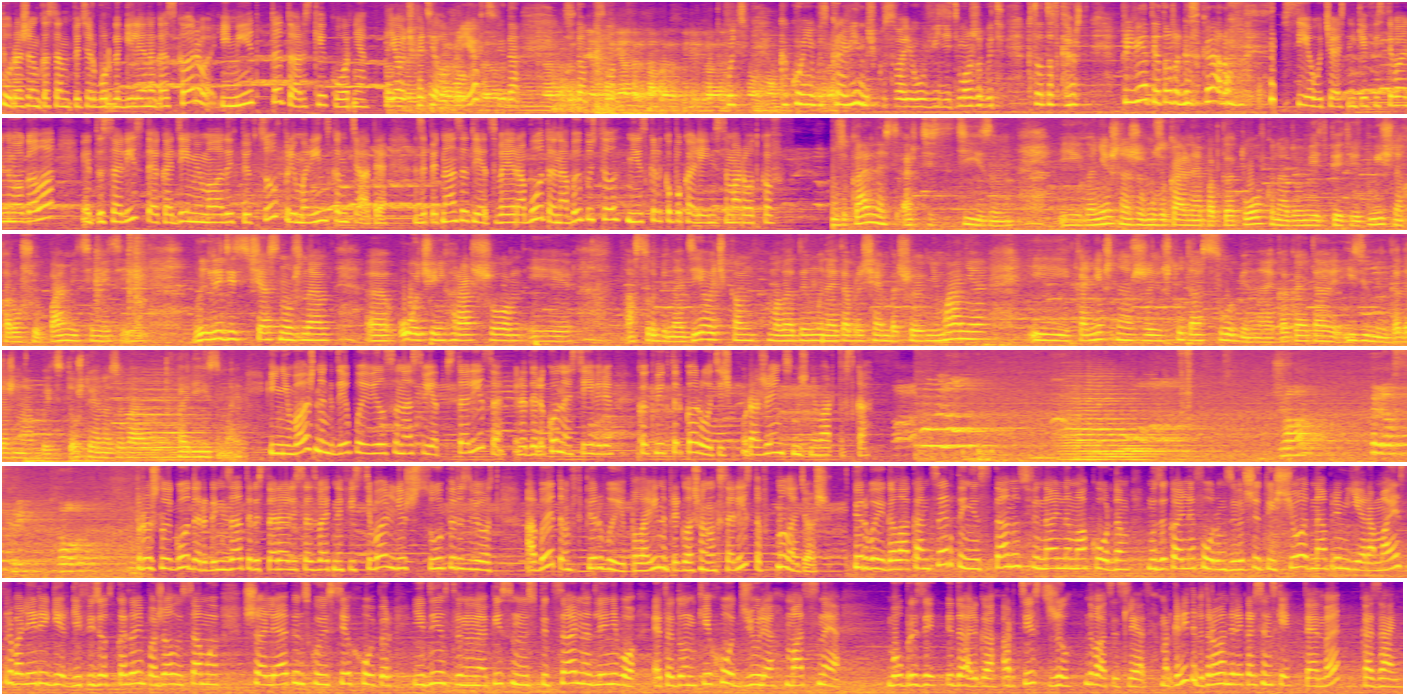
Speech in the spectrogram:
Кстати, уроженка Санкт-Петербурга Гелена Гаскарова имеет татарские корни. Я очень хотела приехать всегда сюда посмотреть, хоть какую-нибудь кровиночку свою увидеть. Может быть, кто-то скажет, привет, я тоже Гаскаров. Все участники фестивального гала – это солисты Академии молодых певцов при Мариинском театре. За 15 лет своей работы она выпустила несколько поколений самородков. Музыкальность, артистизм и, конечно же, музыкальная подготовка. Надо уметь петь ритмично, хорошую память иметь. И выглядеть сейчас нужно э, очень хорошо. И особенно девочкам молодым мы на это обращаем большое внимание. И, конечно же, что-то особенное, какая-то изюминка должна быть. То, что я называю харизмой. И неважно, где появился на свет – в столице или далеко на севере, как Виктор Коротич, уроженец Нижневартовска. Scritto В прошлые годы организаторы старались созвать на фестиваль лишь суперзвезд, а в этом впервые половина приглашенных солистов – молодежь. Впервые гала-концерты не станут финальным аккордом. Музыкальный форум завершит еще одна премьера. Маэстро Валерий Гергиев везет в Казань, пожалуй, самую шаляпинскую из всех опер, единственную, написанную специально для него. Это Дон Кихот Джулия Масне. В образе Идальга артист жил 20 лет. Маргарита Петрова, Андрей Корсинский, ТНВ, Казань.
